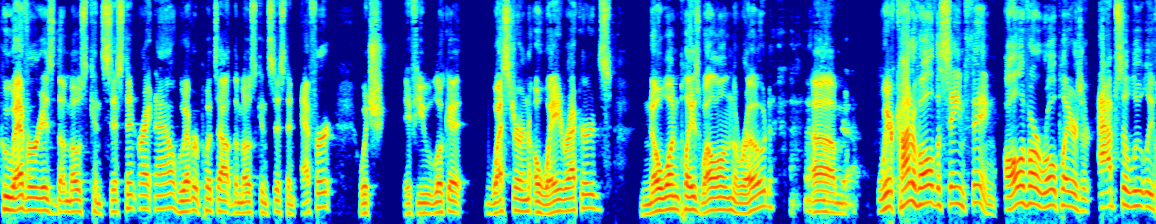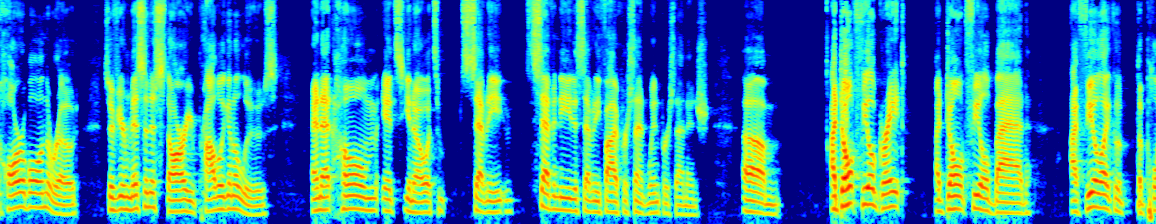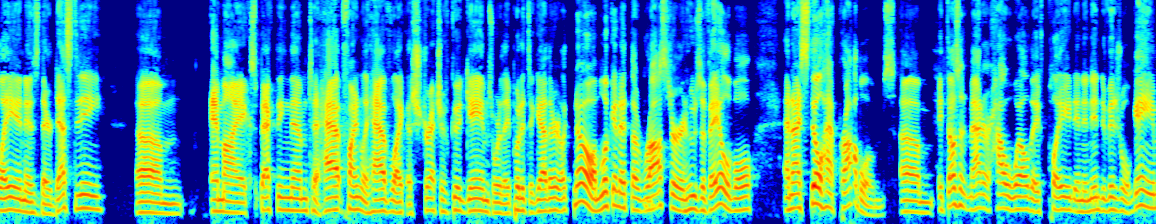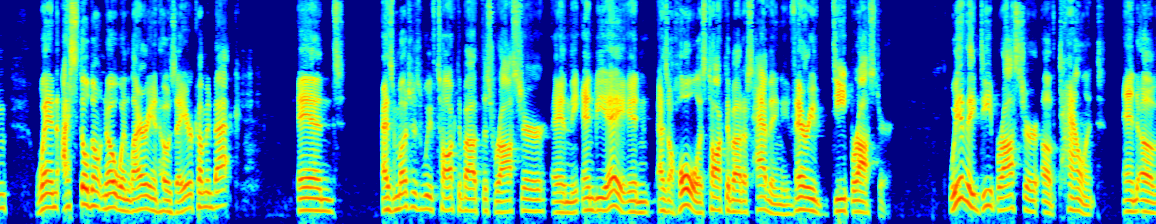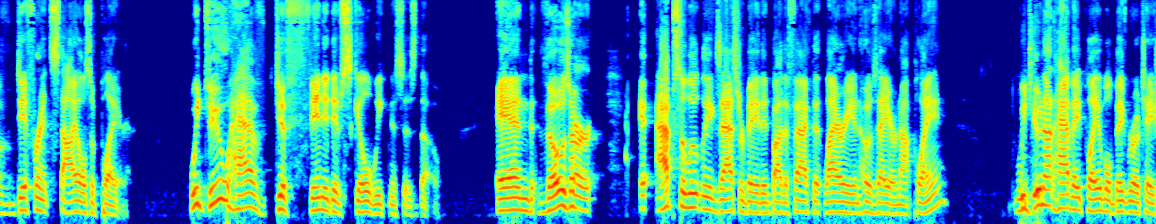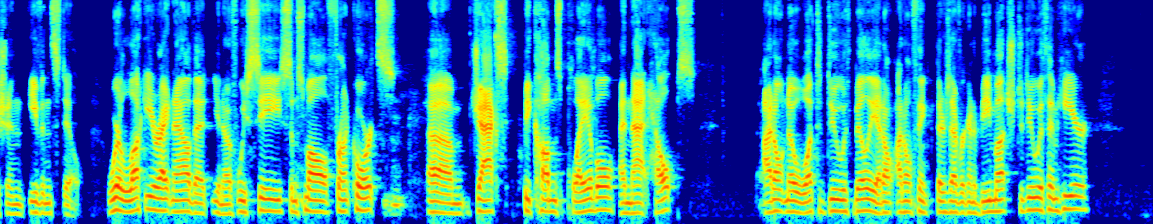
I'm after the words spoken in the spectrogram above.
whoever is the most consistent right now, whoever puts out the most consistent effort, which if you look at Western away records. No one plays well on the road. Um, yeah. We're kind of all the same thing. All of our role players are absolutely horrible on the road. So if you're missing a star, you're probably going to lose. And at home, it's, you know, it's 70, 70 to 75% win percentage. Um, I don't feel great. I don't feel bad. I feel like the play in is their destiny. Um, am I expecting them to have finally have like a stretch of good games where they put it together? Like, no, I'm looking at the roster and who's available, and I still have problems. Um, it doesn't matter how well they've played in an individual game when I still don't know when Larry and Jose are coming back. And as much as we've talked about this roster and the NBA in as a whole has talked about us having a very deep roster, we have a deep roster of talent and of different styles of player. We do have definitive skill weaknesses, though. And those are absolutely exacerbated by the fact that Larry and Jose are not playing. We do not have a playable big rotation, even still. We're lucky right now that, you know, if we see some small front courts, mm-hmm. um, Jax becomes playable and that helps. I don't know what to do with Billy. I don't I don't think there's ever going to be much to do with him here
